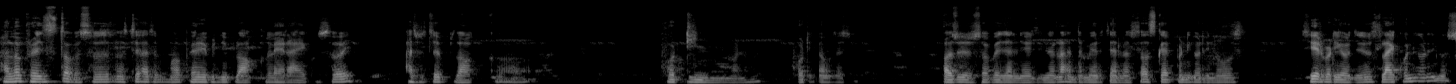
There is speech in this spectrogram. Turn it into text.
हेलो फ्रेन्ड्स तपाईँ सोच्नुहोस् चाहिँ आज म फेरि पनि ब्लग लिएर आएको छु है। आज चाहिँ ब्लग फोर्टिन भनौँ है फोर्टिन आउँदैछ। हजुर सबैजनाले हेरिदिनु होला अन्त मेरो च्यानल सब्सक्राइब पनि गरिदिनुहोस् सेयर पनि गरिदिनुहोस् लाइक पनि गरिदिनुहोस्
